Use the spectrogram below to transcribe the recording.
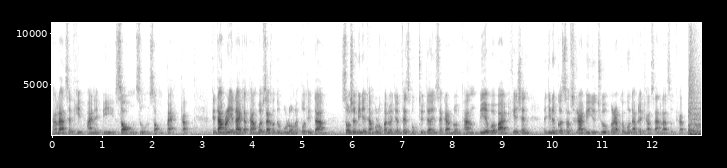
ทางด้านเศรษฐกิจภายในปี 2028 ครับ ติดตามรายละเอียดได้จากทางเว็บไซต์ของทุนบัวหลวงและโปรดติดตามโซเชียลมีเดียทางบัวหลวง Fund วันจันทร์ Facebook Twitter Instagram รวมทั้ง b ี e ร์ b บายแอปพลิเคชันและอย่าลืมกด subscribe ที่ YouTube เพื่อรับข้อมูลอัปเดตข่าวสารล่าสุดครับ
